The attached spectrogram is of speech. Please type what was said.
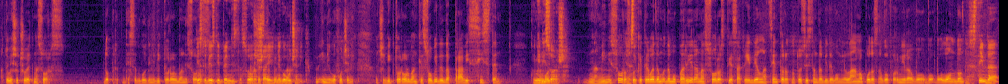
а тој беше човек на Сорос, до пред 10 години Виктор Орбан и Сорос. Јесте бил стипендиста Сороса стипен... и негов ученик. И негов ученик. Значи Виктор Орбан ќе се обиде да прави систем кој мини може... Сороша на мини Сорос, Јест. кој ќе треба да, да му парира на Сорос, тие сака и дел на центарот на тој систем да биде во Милано, подосно го формира во, во, во Лондон. С тим да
